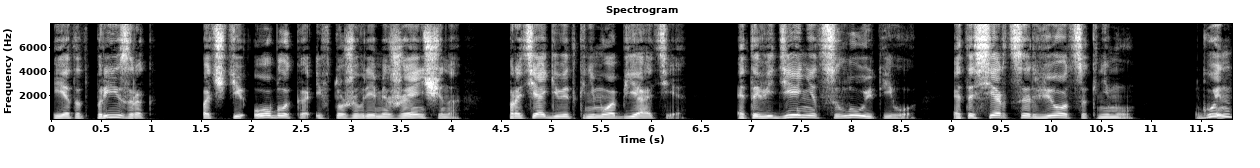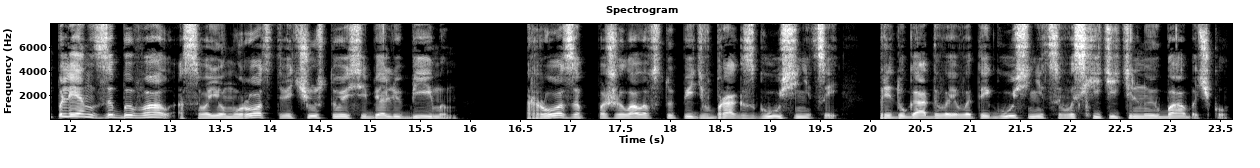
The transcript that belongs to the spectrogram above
И этот призрак, почти облако и в то же время женщина, протягивает к нему объятия. Это видение целует его, это сердце рвется к нему. Гуинплен забывал о своем уродстве, чувствуя себя любимым. Роза пожелала вступить в брак с гусеницей, предугадывая в этой гусенице восхитительную бабочку.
